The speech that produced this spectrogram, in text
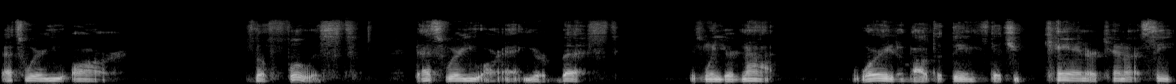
That's where you are the fullest. That's where you are at your best, is when you're not worried about the things that you can or cannot see,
